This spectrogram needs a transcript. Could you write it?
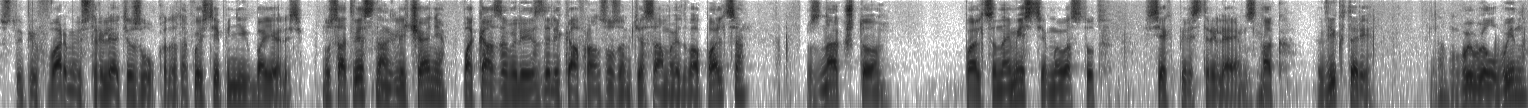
вступив в армию, стрелять из лука. До такой степени их боялись. Ну, соответственно, англичане показывали издалека французам те самые два пальца. Знак, что пальцы на месте, мы вас тут всех перестреляем. Знак Виктори, we will win,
